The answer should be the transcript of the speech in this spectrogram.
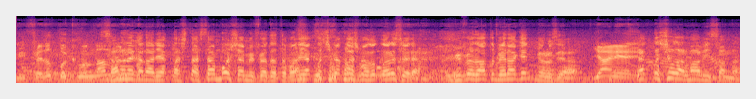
Müfredat bakımından Sana ne kadar yaklaştılar? Sen boş ver müfredatı. Bana yaklaşıp yaklaşmadıklarını söyle. Müfredatı merak etmiyoruz ya. Yani Yaklaşıyorlar mı abi insanlar?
